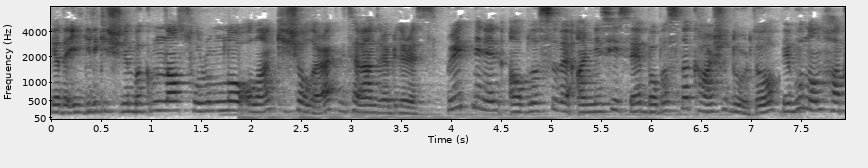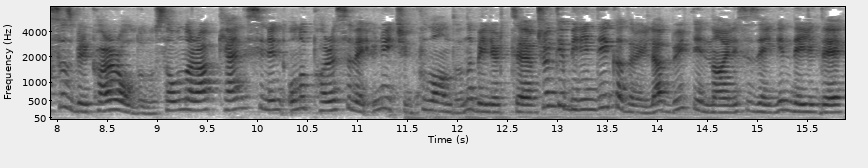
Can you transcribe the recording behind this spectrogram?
ya da ilgili kişinin bakımından sorumlu olan kişi olarak nitelendirebiliriz. Britney'nin ablası ve annesi ise babasına karşı durdu ve bunun haksız bir karar olduğunu savunarak kendisinin onu parası ve ünü için kullandığını belirtti. Çünkü bilindiği kadarıyla Britney'nin ailesi zengin değildi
